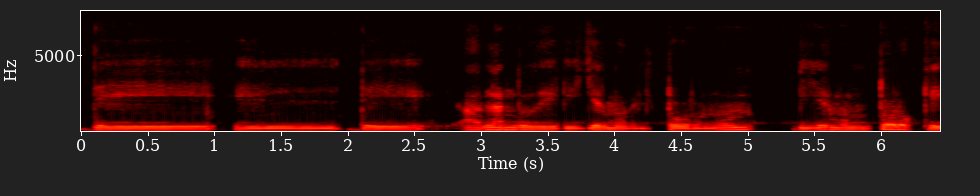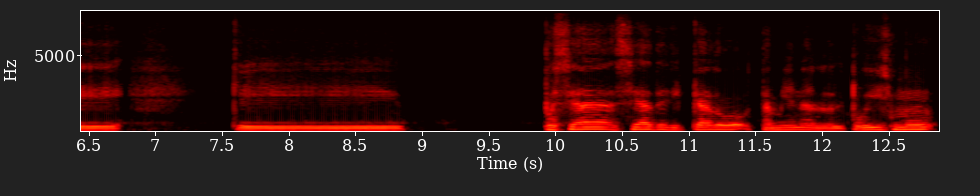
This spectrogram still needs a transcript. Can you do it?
de, de hablando de Guillermo del Toro, ¿no? Guillermo del Toro que, que pues se ha, dedicado también al altruismo,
